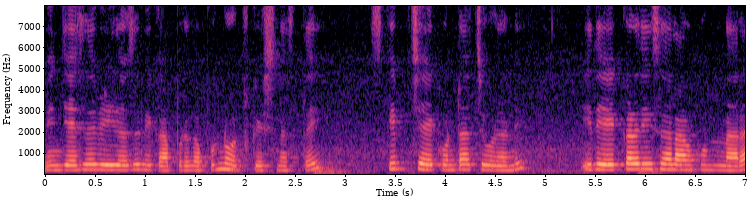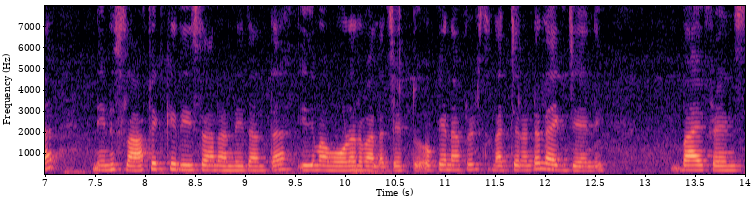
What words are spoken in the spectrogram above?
మేము చేసే వీడియోస్ మీకు అప్పటికప్పుడు నోటిఫికేషన్ వస్తాయి. స్కిప్ చేయకుండా చూడండి. ఇది ఎక్కడ తీసేయాలనుకుంటున్నారా? నేను స్లాఫిక్కి తీసానండి ఇదంతా. ఇది మా ఓనర్ వాళ్ళ చెట్టు. ఓకేనా ఫ్రెండ్స్? నచ్చారంటే లైక్ చేయండి. Bye friends.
